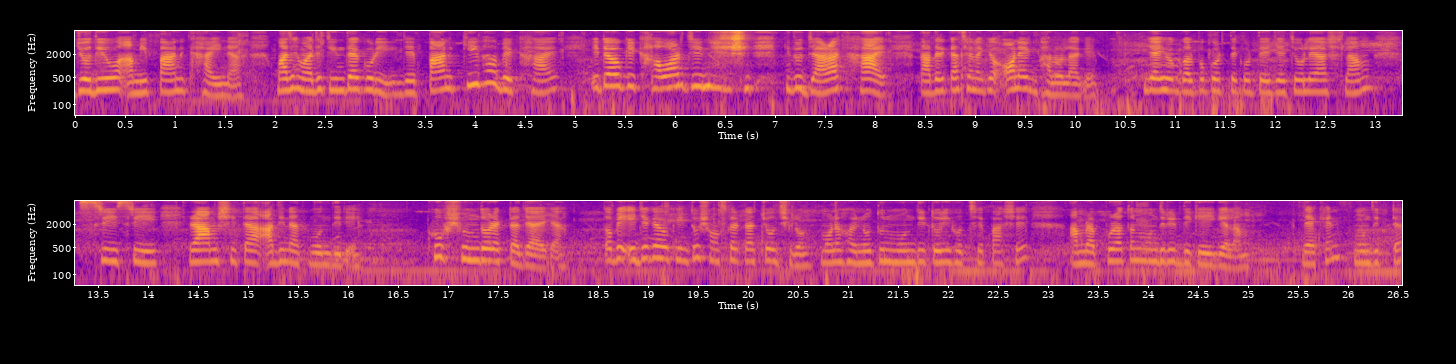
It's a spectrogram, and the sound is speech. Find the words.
যদিও আমি পান খাই না। মাঝে মাঝে চিন্তা করি যে পান কীভাবে খায়, এটাও কি খাওয়ার জিনিস? কিন্তু যারা খায়, তাদের কাছে নাকি অনেক ভালো লাগে। যাই হোক, গল্প করতে করতে যে চলে আসলাম শ্রী শ্রী রাম সীতা আদিনাথ মন্দিরে। খুব সুন্দর একটা জায়গা। তবে এই জায়গায়ও কিন্তু সংস্কার কাজ চলছিল। মনে হয় নতুন মন্দির তৈরি হচ্ছে পাশে। আমরা পুরাতন মন্দিরের দিকেই গেলাম। দেখেন মন্দিরটা।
